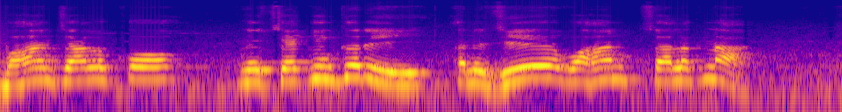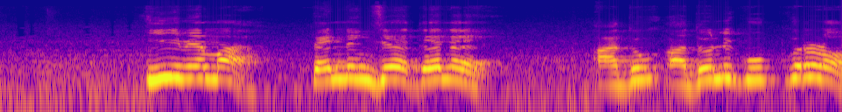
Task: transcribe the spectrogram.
વાહન ચાલકોને ચેકિંગ કરી અને જે વાહન ચાલકના ઈ મેમાં પેન્ડિંગ છે તેને આધુ, આધુનિક ઉપકરણો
